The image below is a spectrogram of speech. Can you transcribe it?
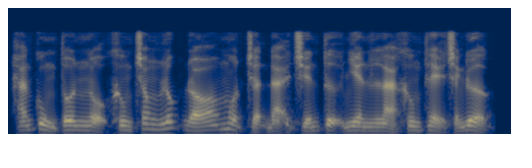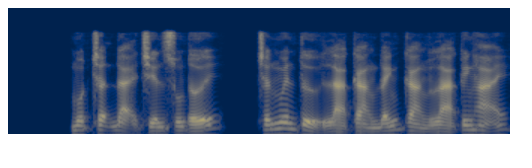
hắn cùng tôn ngộ không trong lúc đó một trận đại chiến tự nhiên là không thể tránh được. Một trận đại chiến xuống tới, trấn nguyên tử là càng đánh càng là kinh hãi,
